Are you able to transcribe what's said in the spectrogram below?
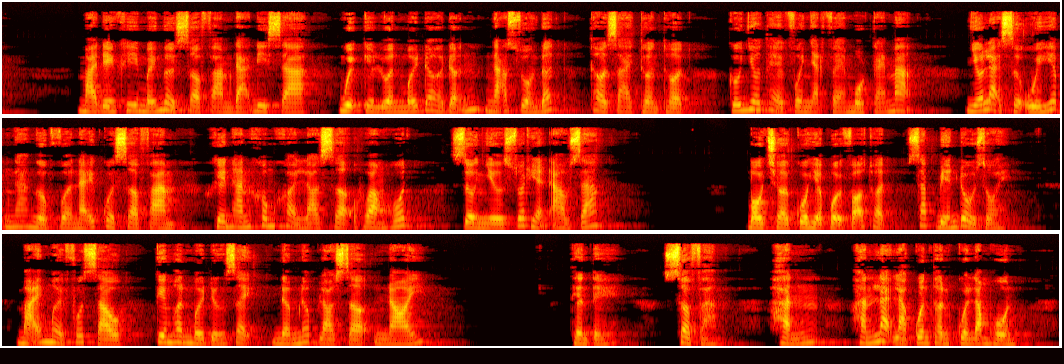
Mãi đến khi mấy người sở phàm đã đi xa, Ngụy Kỳ Luân mới đờ đẫn ngã xuống đất, thở dài thườn thượt, cứ như thể vừa nhặt về một cái mạng. Nhớ lại sự uy hiếp ngang ngược vừa nãy của sở phàm, khiến hắn không khỏi lo sợ hoảng hốt, dường như xuất hiện ảo giác. Bầu trời của Hiệp hội Võ thuật sắp biến đổi rồi. Mãi 10 phút sau, Kim Hân mới đứng dậy, nấm nớp lo sợ, nói Thiên tế, sở phàm, hắn, hắn lại là quân thần của Long Hồn.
